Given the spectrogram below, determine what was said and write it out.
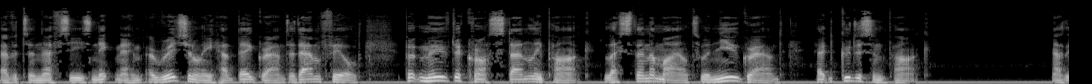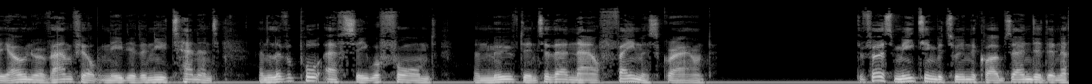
Everton FC's nickname, originally had their ground at Anfield, but moved across Stanley Park, less than a mile to a new ground at Goodison Park. Now, the owner of Anfield needed a new tenant, and Liverpool FC were formed and moved into their now famous ground. The first meeting between the clubs ended in a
